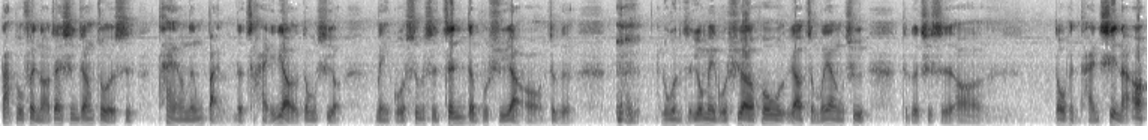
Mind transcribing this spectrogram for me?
大部分哦在新疆做的是太阳能板的材料的东西哦，美国是不是真的不需要哦？这个。如果有美国需要的货物，要怎么样去？这个其实哦，都很弹性啊哦，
